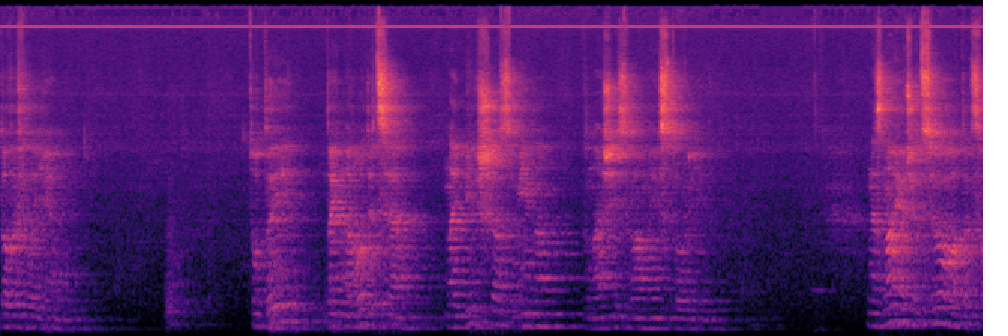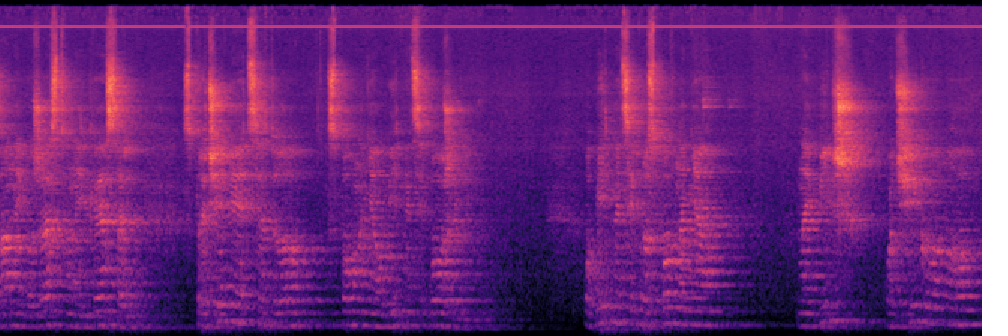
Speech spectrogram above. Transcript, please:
до Вифлеєму. Туди, де й народиться найбільша зміна в нашій з вами історії. Не знаючи цього, так званий Божественний кесар спричинюється до сповнення обітниці Божої, обітниці про сповнення найбільш очікуваного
